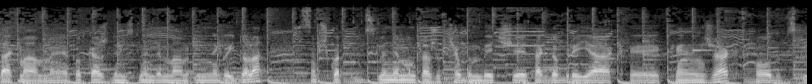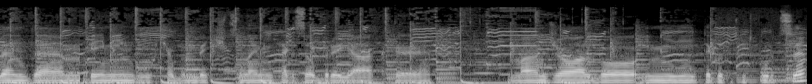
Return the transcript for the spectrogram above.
Tak, mam. e, Pod każdym względem mam innego idola. Na przykład pod względem montażu chciałbym być e, tak dobry jak e, Kężak. Pod względem gamingu chciałbym być co najmniej tak dobry jak e, Manjo albo inni tego typu twórcy.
